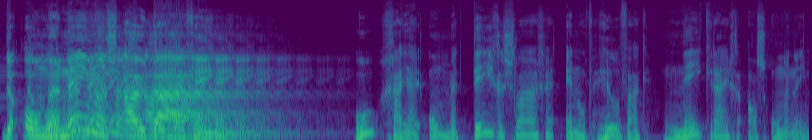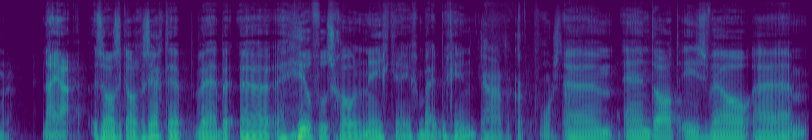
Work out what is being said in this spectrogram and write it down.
De ondernemersuitdaging. Hoe ga jij om met tegenslagen en of heel vaak nee krijgen als ondernemer? Nou ja, zoals ik al gezegd heb, we hebben uh, heel veel scholen nee gekregen bij het begin. Ja, dat kan ik voorstellen. Um, en dat is wel, um,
